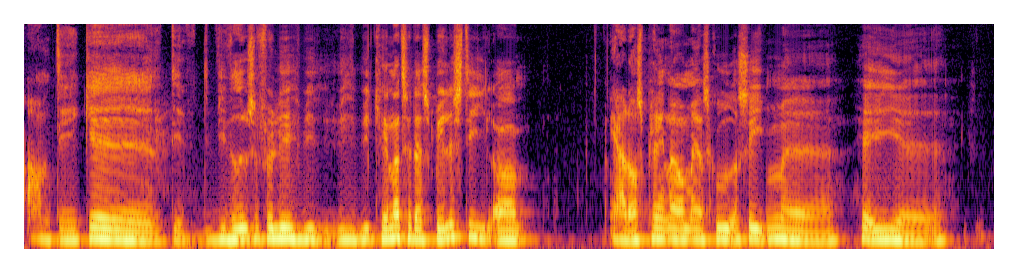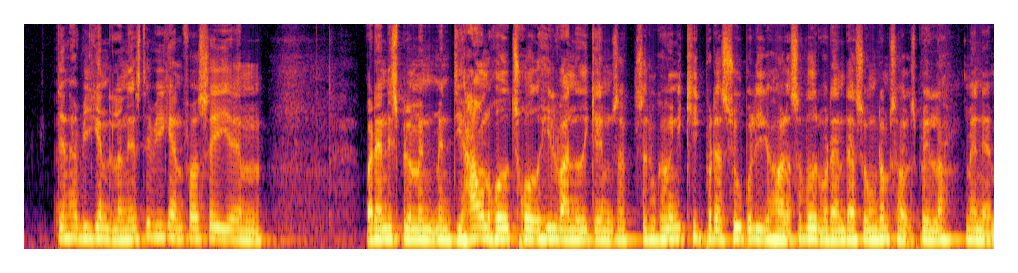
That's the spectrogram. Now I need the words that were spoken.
Om det er ikke, det, vi ved jo selvfølgelig, vi, vi, vi kender til deres spillestil, og jeg har da også planer om, at jeg skal ud og se dem øh, her i øh, den her weekend eller næste weekend, for at se, øh, hvordan de spiller. Men, men de har jo en rød tråd hele vejen ned igennem, så, så du kan jo egentlig kigge på deres Superliga-hold, og så ved du, hvordan deres ungdomshold spiller. Men, øh,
